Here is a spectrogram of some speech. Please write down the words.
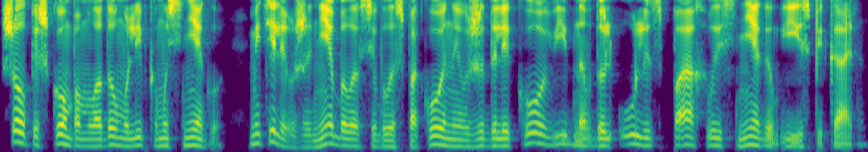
Шел пешком по молодому липкому снегу. Метели уже не было, все было спокойно, и уже далеко видно вдоль улиц пахло снегом и из пекарен.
